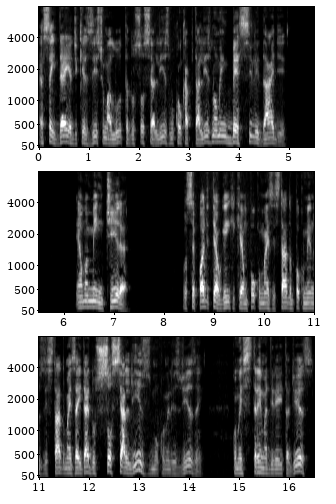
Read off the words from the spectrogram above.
Essa ideia de que existe uma luta do socialismo com o capitalismo é uma imbecilidade. É uma mentira. Você pode ter alguém que quer um pouco mais Estado, um pouco menos de Estado, mas a ideia do socialismo, como eles dizem, como a extrema-direita diz,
